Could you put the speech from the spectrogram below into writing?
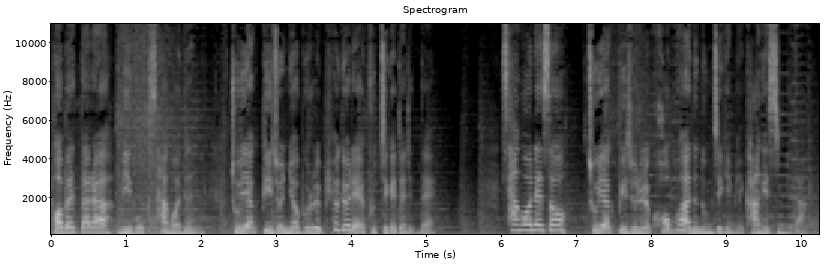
법에 따라 미국 상원은 조약 비준 여부를 표결에 붙이게 되는데 상원에서 조약 비준을 거부하는 움직임이 강했습니다.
